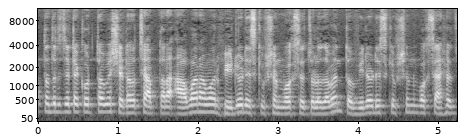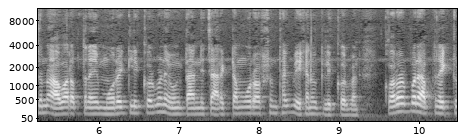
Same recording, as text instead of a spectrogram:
আপনাদের যেটা করতে হবে সেটা হচ্ছে আপনারা আবার আমার ভিডিও ডিসক্রিপশন বক্সে চলে যাবেন। তো ভিডিও ডিসক্রিপশন বক্সে আসার জন্য আবার আপনারা এই মোড়ে ক্লিক করবেন এবং তার নিচে আরেকটা মোড় অপশন থাকবে, এখানেও ক্লিক করবেন। করার পরে আপনারা একটু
